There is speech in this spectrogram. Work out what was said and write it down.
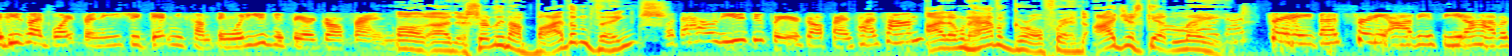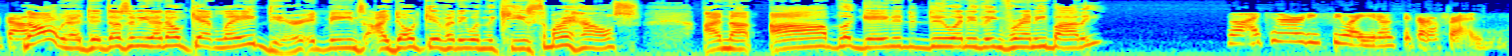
If he's my boyfriend, then you should get me something. What do you do for your girlfriend? Well, uh, certainly not buy them things. What the hell do you do for your girlfriends, huh, Tom? I don't have a girlfriend. I just get laid. That's pretty, that's pretty obvious that you don't have a girlfriend. No, it doesn't mean I don't get laid, dear. It means I don't give anyone the keys to my house. I'm not obligated to do anything for anybody. No, I can already see why you don't have a girlfriend.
